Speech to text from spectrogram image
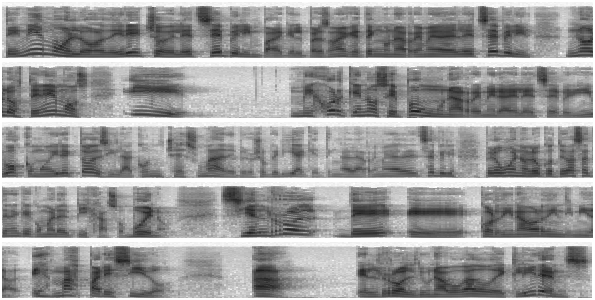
¿tenemos los derechos de Led Zeppelin para que el personaje tenga una remera de Led Zeppelin? No los tenemos. Y mejor que no se ponga una remera de Led Zeppelin. Y vos como director decís, la concha de su madre, pero yo quería que tenga la remera de Led Zeppelin. Pero bueno, loco, te vas a tener que comer el pijazo. Bueno, si el rol de eh, coordinador de intimidad es más parecido a el rol de un abogado de clearance,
